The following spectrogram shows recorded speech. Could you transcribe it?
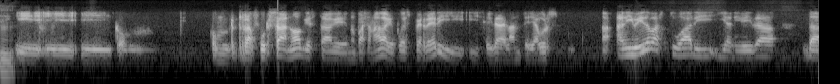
mm. i, i, i com, com reforçar no? aquesta que no passa nada, que puedes perder i, i seguir adelante. Llavors, a, a nivell de vestuari i a nivell de, de,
